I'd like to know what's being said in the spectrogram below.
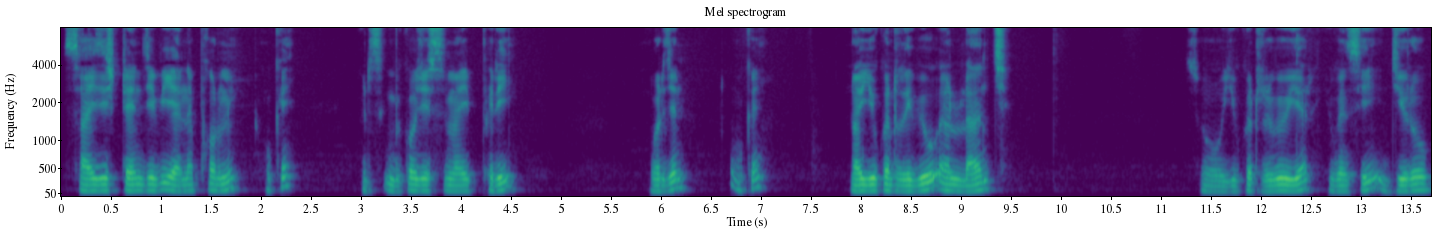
size is 10 GB enough for me okay? It's because it's my free version okay? Now you can review and launch. So you can review here. You can see zero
